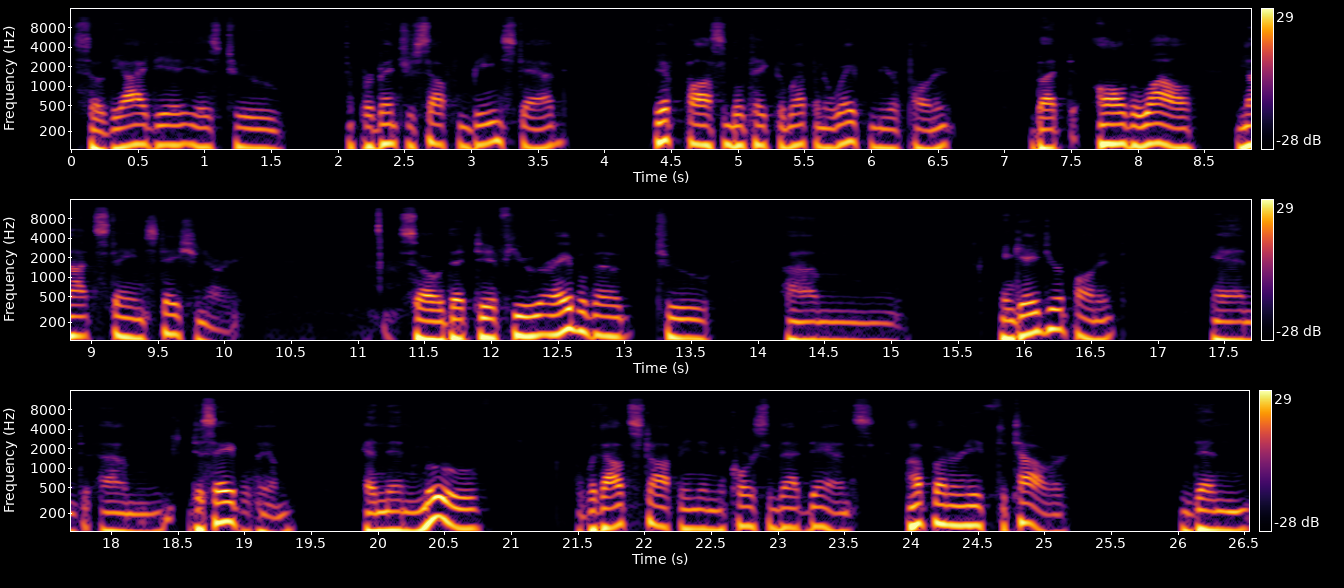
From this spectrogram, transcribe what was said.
So, the idea is to prevent yourself from being stabbed. If possible, take the weapon away from your opponent, but all the while not staying stationary. So that if you are able to to um, engage your opponent and um, disable him, and then move without stopping in the course of that dance up underneath the tower, then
